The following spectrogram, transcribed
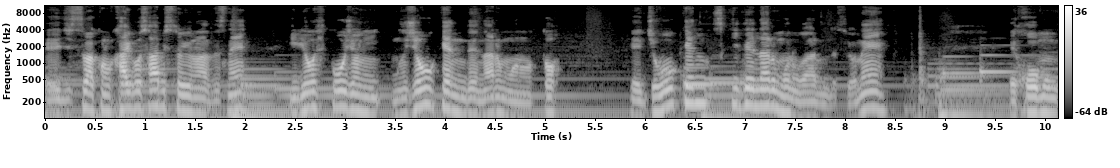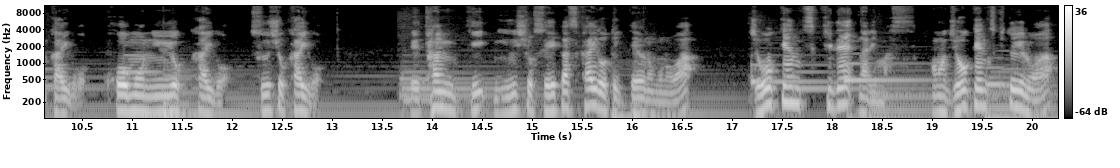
え実はこの介護サービスというのはですね、医療費控除に無条件でなるものと、え条件付きでなるものがあるんですよね。え訪問介護、訪問入浴介護、通所介護、短期入所生活介護といったようなものは条件付きでなります。この条件付きというのは、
